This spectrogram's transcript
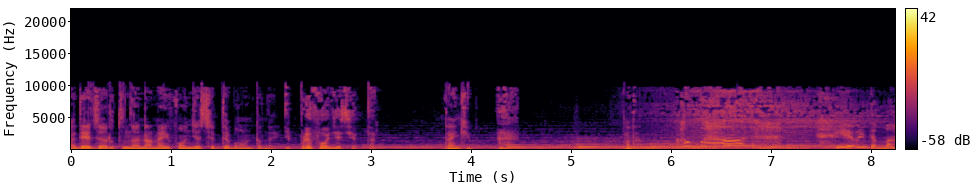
అదే జరుగుతుందని అన్నయ్య ఫోన్ చేసి చెప్తే బాగుంటుంది. ఇప్పుడే ఫోన్ చేసి చెప్తాను. థ్యాంక్ యూ పద. ఏమైందమ్మా?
